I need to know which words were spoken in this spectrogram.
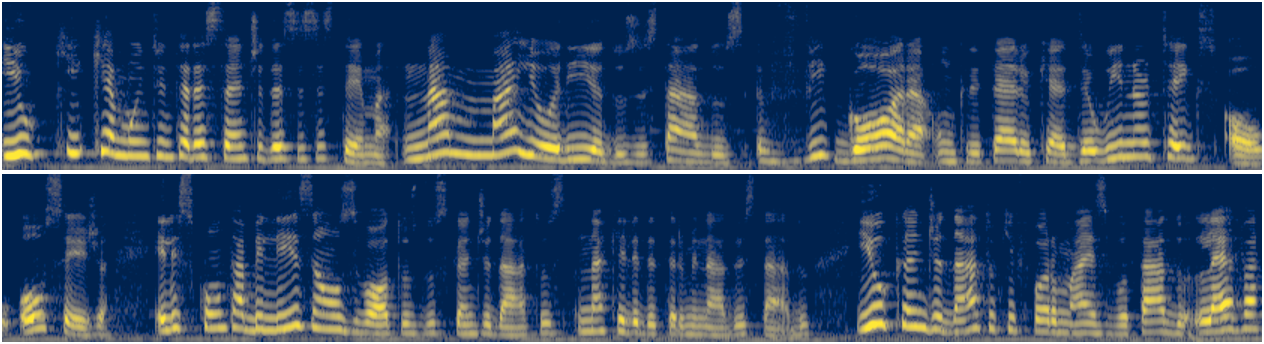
E o que, que, é muito interessante desse sistema? Na maioria dos estados, vigora um critério que é the winner takes all, ou seja, eles contabilizam os votos dos candidatos naquele determinado estado e o candidato que for mais votado leva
